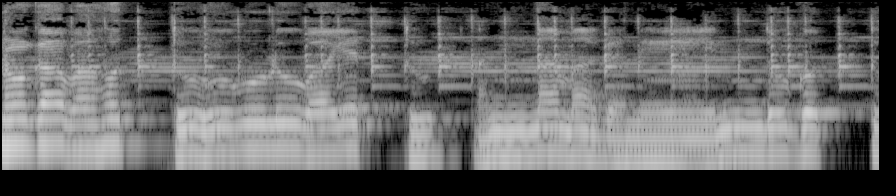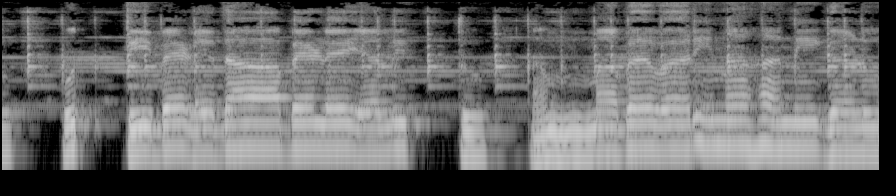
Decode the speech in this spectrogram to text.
ನೊಗವ ಹೊತ್ತು ಉಳುವ ಎತ್ತು ನನ್ನ ಮಗನೇ ಎಂದು ಗೊತ್ತು ಉತ್ತಿ ಬೆಳೆದ ಬೆಳೆಯಲಿತ್ತು ನಮ್ಮ ಬೆವರಿನ ಹನಿಗಳು.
